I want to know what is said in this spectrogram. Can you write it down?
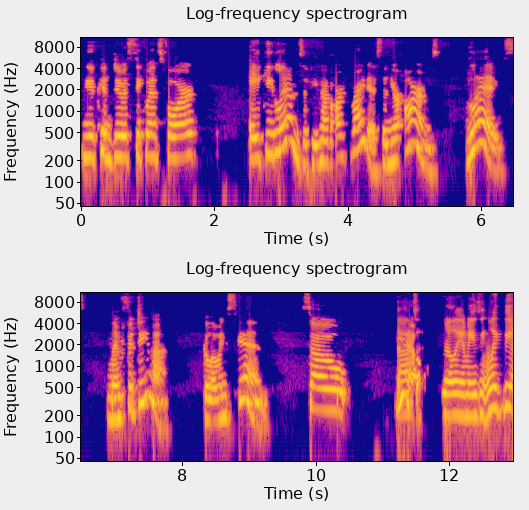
You can do a sequence for achy limbs if you have arthritis in your arms, legs, lymphedema, glowing skin. So, you That's know, really amazing like the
